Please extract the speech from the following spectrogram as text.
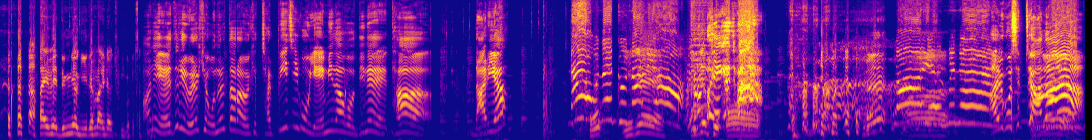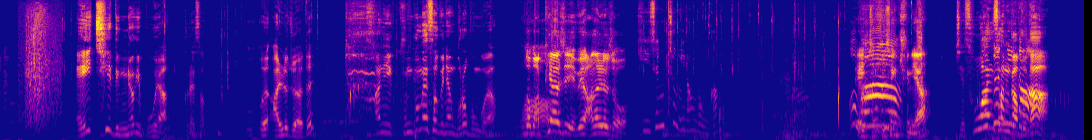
아니 왜 능력 이름 알려준 거잖아 아니 애들이 왜 이렇게 오늘따라 왜 이렇게 잘 삐지고 예민하고 니네 다 날이야? 오, 이제 그런 이제 거 보- 얘기하지 어, 마! 그래? 아 예민해. 알고 싶지 않아! H 능력이 뭐야? 그래서? 왜 알려줘야 돼? 아니 궁금해서 그냥 물어본 거야 너 아. 마피아지 왜 안 알려줘 기생충 이런 건가? 어, H 와. 기생충이야? 제 소환사인가 보다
